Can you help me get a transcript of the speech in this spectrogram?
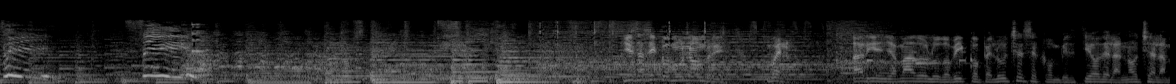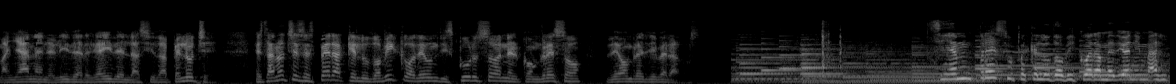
¡Sí! ¡Sí! Y es así como un hombre, bueno, alguien llamado Ludovico Peluche se convirtió de la noche a la mañana en el líder gay de la ciudad Peluche. Esta noche se espera que Ludovico dé un discurso en el Congreso de Hombres Liberados. Siempre supe que Ludovico era medio animal.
